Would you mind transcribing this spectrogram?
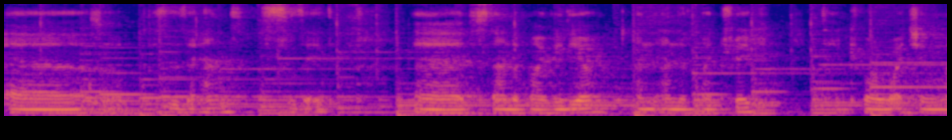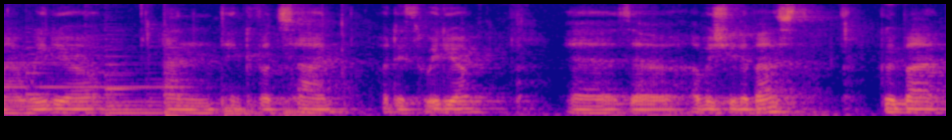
Uh, so this is the end. This is it. Uh, this is the end of my video and end of my trick. Thank you for watching my video and thank you for time for this video. Uh, so I wish you the best. Goodbye.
